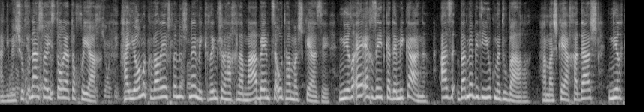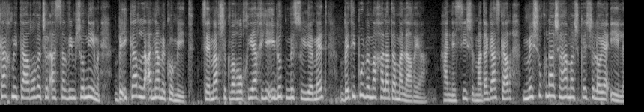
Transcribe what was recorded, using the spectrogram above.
אני משוכנע שההיסטוריה תוכיח. היום כבר יש לנו שני מקרים של החלמה באמצעות המשקה הזה. נראה איך זה יתקדם מכאן. אז במה בדיוק מדובר? המשקה החדש נרקח מתערובת של עשבים שונים, בעיקר לענה מקומית, צמח שכבר הוכיח יעילות מסוימת בטיפול במחלת המלאריה. הנשיא של מדגסקר משוכנע שהמשקה שלו יעיל,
